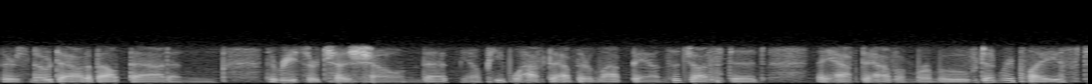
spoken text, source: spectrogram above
There's no doubt about that, and the research has shown that you know people have to have their lap bands adjusted, they have to have them removed and replaced.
